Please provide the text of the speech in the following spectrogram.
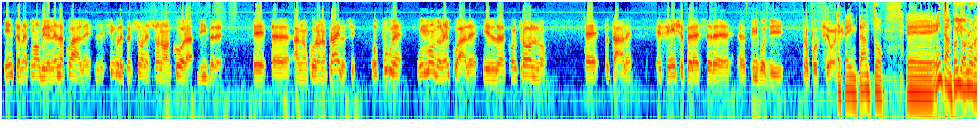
internet mobile nella quale le singole persone sono ancora libere e eh, hanno ancora una privacy, oppure un mondo nel quale il controllo è totale e finisce per essere eh, privo di proporzioni. E intanto, eh, e intanto io allora,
